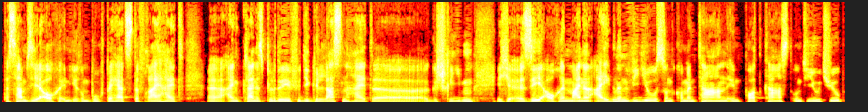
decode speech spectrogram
Das haben Sie auch in Ihrem Buch Beherzte Freiheit äh, ein kleines Plädoyer für die Gelassenheit äh, geschrieben. Ich sehe auch in meinen eigenen Videos und Kommentaren in Podcast und YouTube,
